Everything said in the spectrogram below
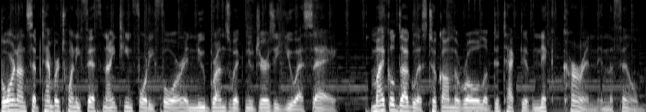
Born on September 25, 1944 in New Brunswick, New Jersey, USA, Michael Douglas took on the role of Detective Nick Curran in the film.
